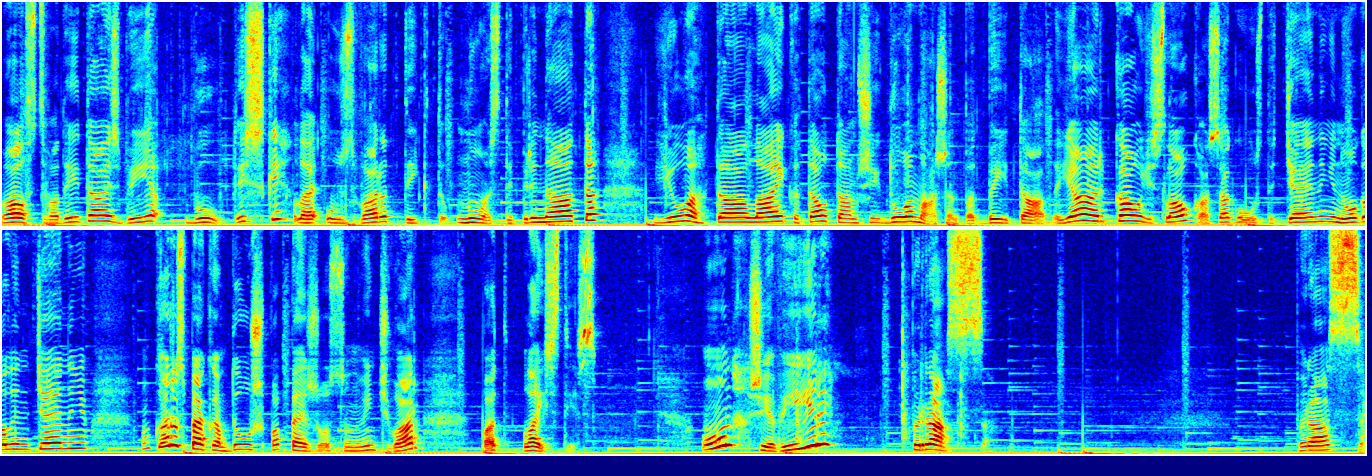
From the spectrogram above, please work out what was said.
valsts vadītājs bija būtiski, lai uzvara tiktu nostiprināta, jo tā laika tautām šī domāšana pat bija tāda. Jā, ir kaujas laukā sagūsta ķēniņu, nogalina ķēniņu, un karaspēkam dušu papēžos, un viņš var pat laisties. Un šie vīri prasa, prasa,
